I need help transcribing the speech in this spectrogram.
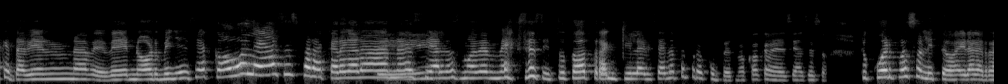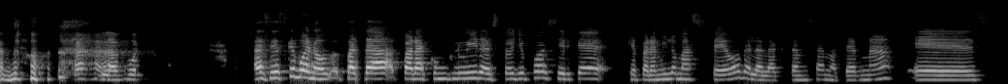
que también una bebé enorme, y decía, ¿cómo le haces para cargar a Ana así a los nueve meses? Y tú toda tranquila, y decía, no te preocupes, me acuerdo que me decías eso, tu cuerpo solito va a ir agarrando la fuerza. Así es que bueno, para, para concluir esto, yo puedo decir que, que para mí lo más feo de la lactancia materna es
